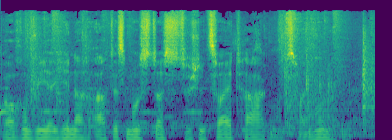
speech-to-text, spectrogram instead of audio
brauchen wir je nach Art des Musters zwischen zwei Tagen und zwei Monaten.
